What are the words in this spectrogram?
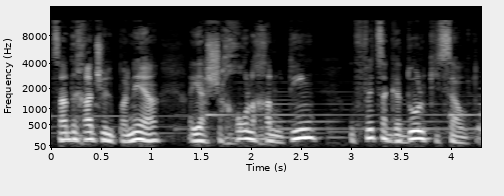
צד אחד של פניה היה שחור לחלוטין, ופצע גדול כיסה אותו.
